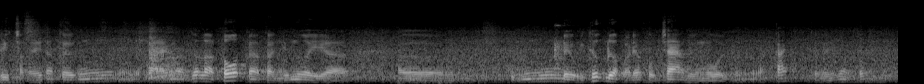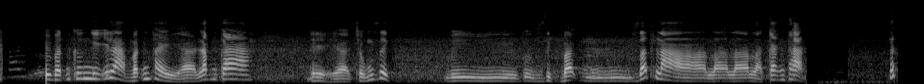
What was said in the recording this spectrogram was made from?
thì cảm thấy là cái cái mà rất là tốt là cả những người uh, cũng đều ý thức được và đeo khẩu trang rồi ngồi cũng giãn cách tôi thấy rất là tốt. Tôi vẫn cứ nghĩ là vẫn phải 5 k để chống dịch vì dịch bệnh rất là là là, là căng thẳng. Tất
